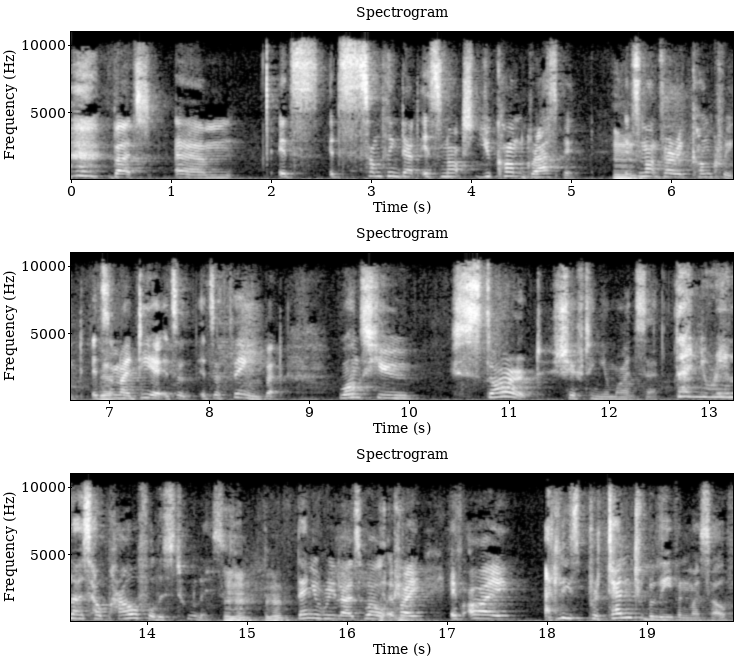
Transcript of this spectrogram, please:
but um, it's it's something that is not you can't grasp it. It's not very concrete. It's Yeah. an idea. It's a it's a thing. But once you start shifting your mindset, then you realize how powerful this tool is. Then you realize, well, if I if I at least pretend to believe in myself,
